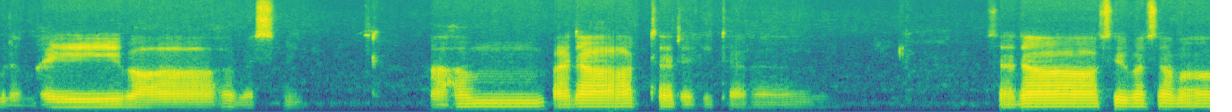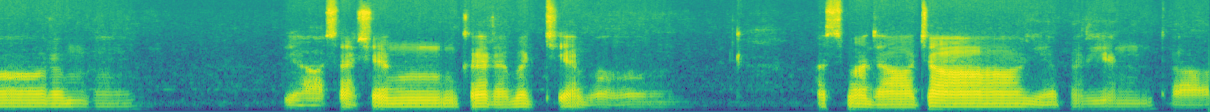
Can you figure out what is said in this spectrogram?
ब्रह्मैवाहमस्मि। अहं पदार्थरहितः। सदाशिवसमारम्भा व्यासशङ्करमध्यमा अस्मदाचार्यपर्यन्ता।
